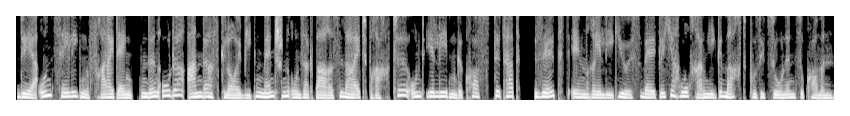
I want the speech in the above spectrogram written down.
der unzähligen freidenkenden oder andersgläubigen Menschen unsagbares Leid brachte und ihr Leben gekostet hat, selbst in religiös-weltliche hochrangige Machtpositionen zu kommen.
